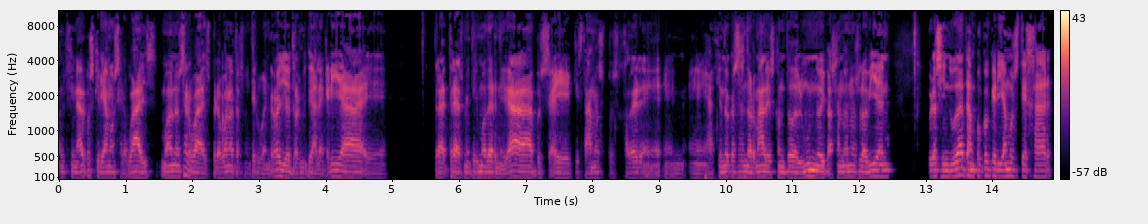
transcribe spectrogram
al final pues queríamos ser guays, bueno, no ser guays, pero bueno, transmitir buen rollo, transmitir alegría, eh, tra- transmitir modernidad, pues eh, que estábamos, pues joder, eh, eh, haciendo cosas normales con todo el mundo y pasándonoslo bien, pero sin duda tampoco queríamos dejar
